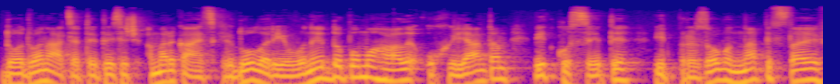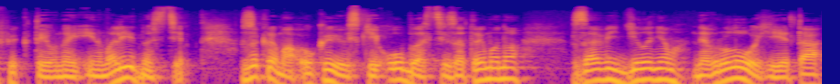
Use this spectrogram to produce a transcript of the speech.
до 12 тисяч американських доларів вони допомагали ухилянтам відкусити від призову на підставі фіктивної інвалідності. Зокрема, у Київській області затримано за відділенням неврології та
